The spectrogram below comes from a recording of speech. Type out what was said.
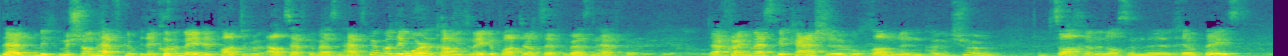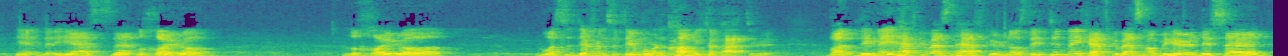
that mishum hefker they could have made it pater al sefker baz and hefker, but they weren't coming to make a pater al sefker baz and hefker. The Achrayim Meske Kasher, Bolchon and Kavishurm, and Tzochem, and also in the Chel Beis, he, he asks that L'chayra, L'chayra, what's the difference if they weren't coming to pater it? But they made Hefker Besen Hefker. Knows they did make Hefker over here, and they said,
